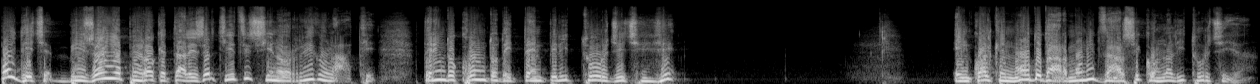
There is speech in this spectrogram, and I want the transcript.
poi dice, bisogna però che tali esercizi siano regolati, tenendo conto dei tempi liturgici e in qualche modo da armonizzarsi con la liturgia.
